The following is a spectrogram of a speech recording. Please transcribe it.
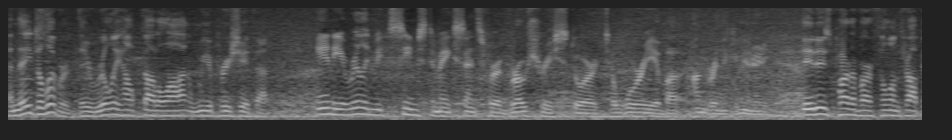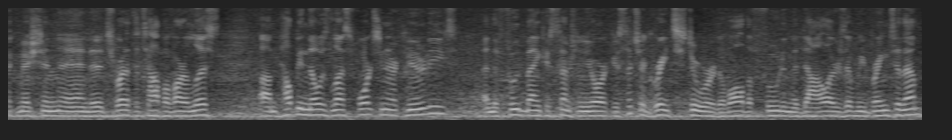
and they delivered. They really helped out a lot, and we appreciate that. Andy, it really seems to make sense for a grocery store to worry about hunger in the community. It is part of our philanthropic mission, and it's right at the top of our list. Um, helping those less fortunate in our communities, and the Food Bank of Central New York is such a great steward of all the food and the dollars that we bring to them,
